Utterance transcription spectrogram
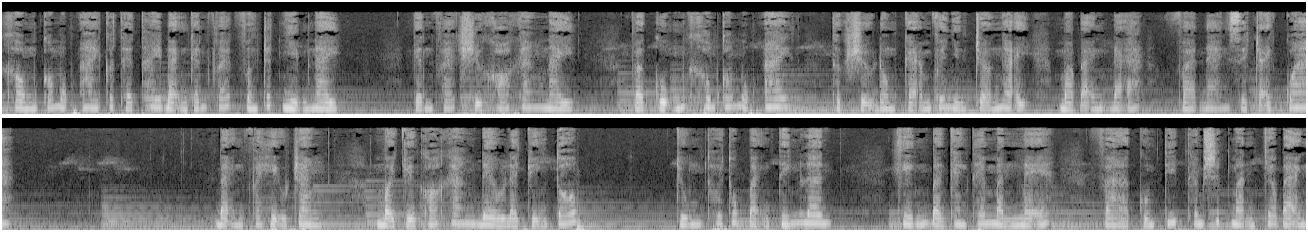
không có một ai có thể thay bạn gánh phát phần trách nhiệm này, gánh phát sự khó khăn này, và cũng không có một ai thực sự đồng cảm với những trở ngại mà bạn đã và đang sẽ trải qua. Bạn phải hiểu rằng mọi chuyện khó khăn đều là chuyện tốt. Chúng thôi thúc bạn tiến lên, khiến bạn càng thêm mạnh mẽ và cũng tiếp thêm sức mạnh cho bạn.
